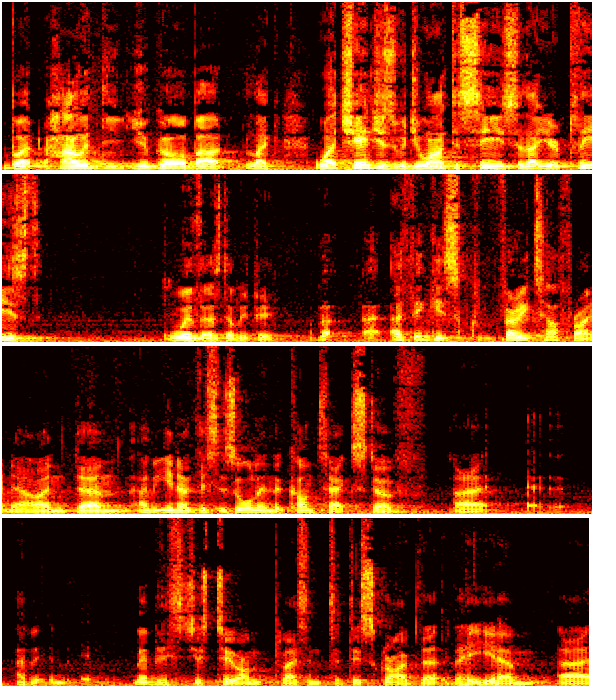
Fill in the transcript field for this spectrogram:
But how would you go about like what changes would you want to see so that you're pleased with SWP? But I think it's very tough right now, and um, I mean, you know, this is all in the context of. Uh, I mean, maybe this is just too unpleasant to describe that the um, uh,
